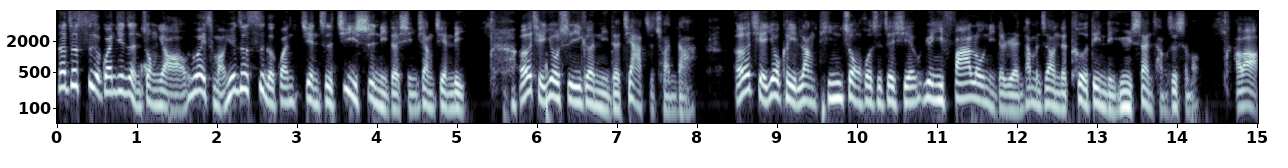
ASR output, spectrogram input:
那这四个关键字很重要啊。为什么？因为这四个关键字既是你的形象建立，而且又是一个你的价值传达。而且又可以让听众或是这些愿意 follow 你的人，他们知道你的特定领域擅长是什么，好不好？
